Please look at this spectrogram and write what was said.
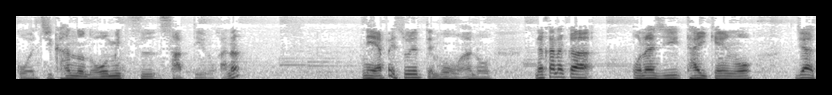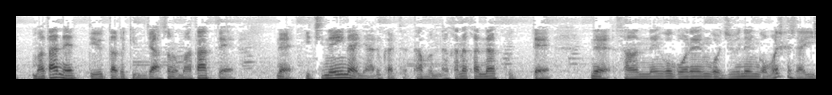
こう、時間の濃密さっていうのかな。ね、やっぱりそれってもう、あの、なかなか同じ体験を、じゃあ、またねって言った時に、じゃあそのまたって、ね、1年以内にあるかって多分なかなかなくって、ね、3年後、5年後、10年後、もしかしたら一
